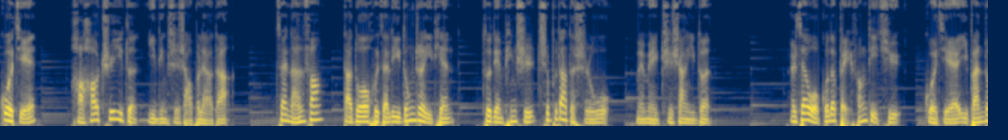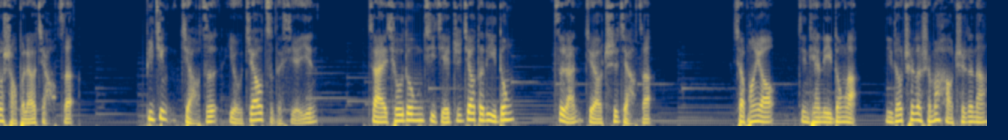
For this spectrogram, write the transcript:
过节，好好吃一顿一定是少不了的。在南方，大多会在立冬这一天做点平时吃不到的食物，美美吃上一顿；而在我国的北方地区，过节一般都少不了饺子。毕竟饺子有交子的谐音，在秋冬季节之交的立冬，自然就要吃饺子。小朋友，今天立冬了，你都吃了什么好吃的呢？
